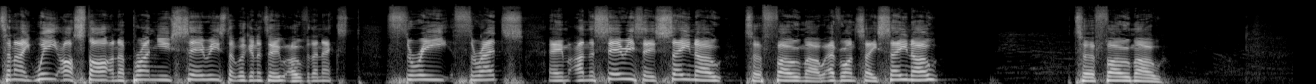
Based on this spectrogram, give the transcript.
Tonight, we are starting a brand new series that we're going to do over the next three threads. Um, and the series is Say No to FOMO. Everyone say, Say No, to FOMO.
